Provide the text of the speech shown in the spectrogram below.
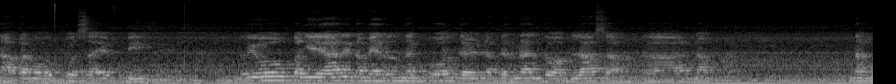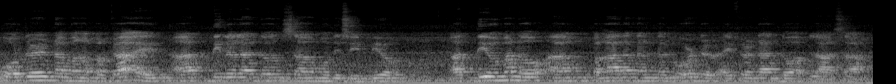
napanood ko sa FB. So, yung pangyayari na meron nag-order na Fernando Ablasa ah, na nag-order ng mga pagkain at dinala doon sa munisipyo. At di umano, ang pangalan ng nag-order ay Fernando Ablasa.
